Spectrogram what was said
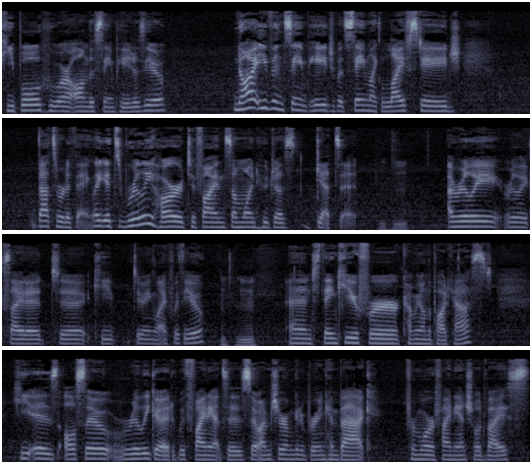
people who are on the same page as you? Not even same page, but same like life stage, that sort of thing. Like it's really hard to find someone who just gets it. I'm really, really excited to keep doing life with you. Mm-hmm. And thank you for coming on the podcast. He is also really good with finances, so I'm sure I'm going to bring him back for more financial advice.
